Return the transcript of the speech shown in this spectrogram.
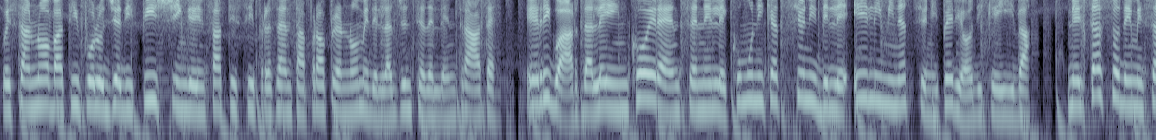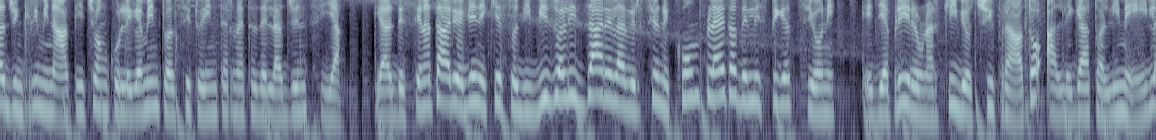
Questa nuova tipologia di phishing infatti si presenta proprio a nome dell'Agenzia delle Entrate e riguarda le incoerenze nelle comunicazioni delle eliminazioni periodiche IVA. Nel testo dei messaggi incriminati c'è un collegamento al sito internet dell'agenzia e al destinatario viene chiesto di visualizzare la versione completa delle spiegazioni e di aprire un archivio cifrato allegato all'email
